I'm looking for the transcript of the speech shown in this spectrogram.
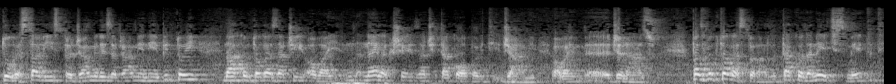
tu ga stavi ispred džamije ili za džamije, nije bitno i nakon toga, znači, ovaj, najlakše, znači, tako obaviti džamiju, ovaj, e, dženazu. Pa zbog toga se to radilo, tako da neće smetati.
